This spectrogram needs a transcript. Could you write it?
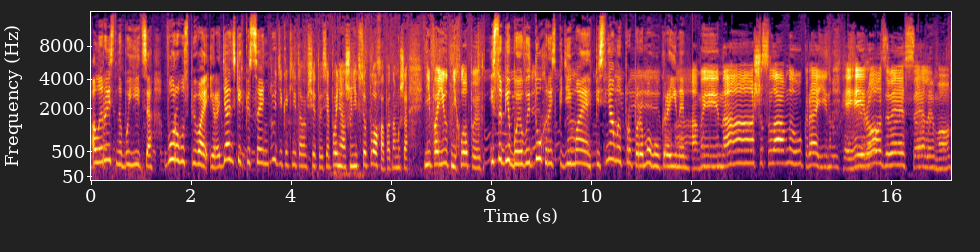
Але Рись не боїться. Ворогу співає і радянських пісень, Люди какие-то вообще, то я поняла, что у них все плохо, потому что не поют, не хлопают. І собі бойовий дух Рись підіймає піснями про перемогу України. А ми нашу славну Україну, гей-гей, розвеселимо.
